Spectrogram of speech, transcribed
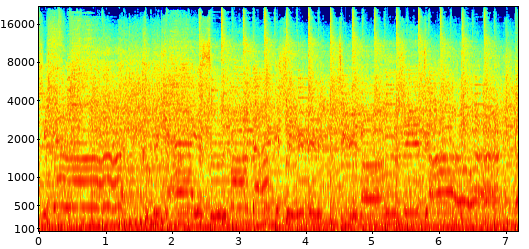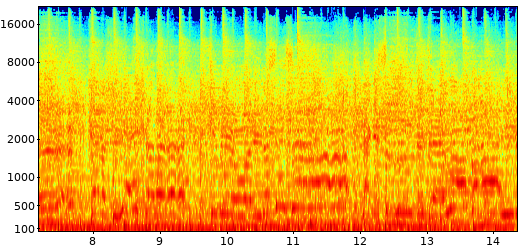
繰り返すもた。くし希望し自答は悲しいから君を割り出せず投げ捨て。て。は舞が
